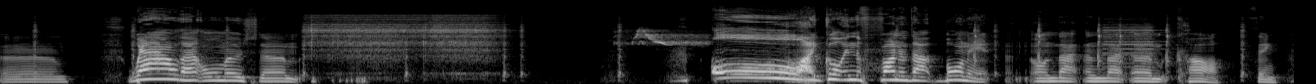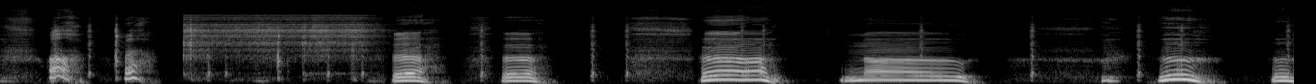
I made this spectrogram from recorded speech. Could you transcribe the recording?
Um, wow, that almost... Um, oh, I got in the front of that bonnet on that on that um car thing. Oh, uh, uh, uh, no. Uh, uh.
